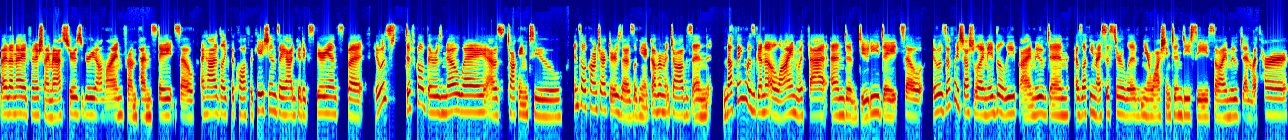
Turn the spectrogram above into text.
by then I had finished my master's degree online from Penn State. So I had like the qualifications, I had good experience, but it was difficult. There was no way I was talking to Intel contractors, I was looking at government jobs and nothing was going to align with that end of duty date. So it was definitely stressful. I made the leap. I moved in. I was lucky my sister lived near Washington, D.C., so I moved in with her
